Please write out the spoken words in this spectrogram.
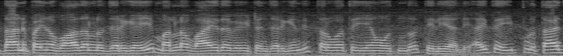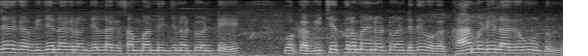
దానిపైన వాదనలు జరిగాయి. మరలా వాయిదా వేయటం జరిగింది. తర్వాత ఏమవుతుందో తెలియాలి. అయితే ఇప్పుడు తాజాగా విజయనగరం జిల్లాకు సంబంధించినటువంటి ఒక విచిత్రమైనటువంటిది ఒక కామెడీ లాగా ఉంటుంది.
